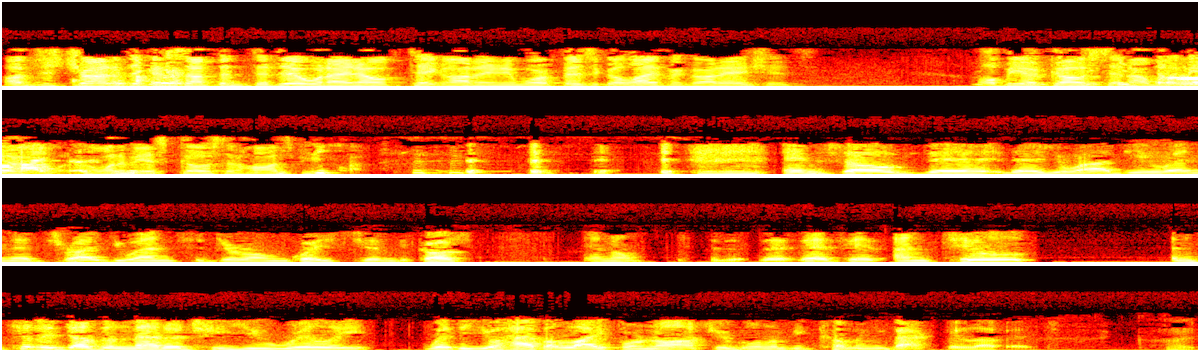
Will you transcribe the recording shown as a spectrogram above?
I'm just trying to think of something to do when I don't take on any more physical life incarnations. I'll be a ghost, and I want to be a, I want to be a ghost that haunts people. and so there, there you are, dear, and that's right. You answered your own question because, you know, that, that's it. Until until it doesn't matter to you really whether you have a life or not, you're going to be coming back, beloved. Good.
